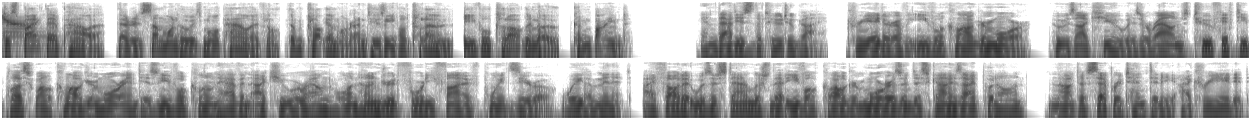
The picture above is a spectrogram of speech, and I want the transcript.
Despite their power, there is someone who is more powerful than Cloggermore and his evil clone, Evil Cloggermore, combined. And that is the Tutu guy, creator of Evil Cloggermore, whose IQ is around 250 plus while Cloggermore and his evil clone have an IQ around 145.0. Wait a minute. I thought it was established that Evil Cloggermore is a disguise I put on, not a separate entity I created.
